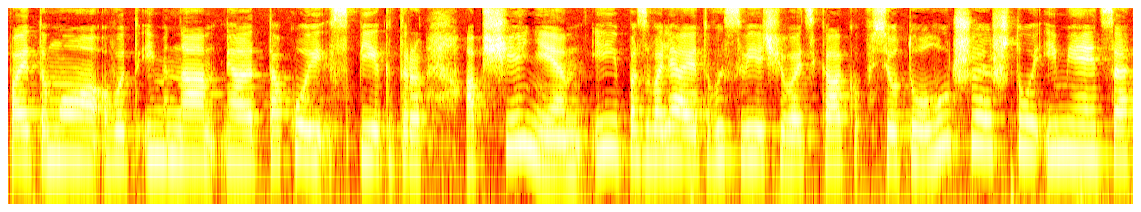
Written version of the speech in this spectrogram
Поэтому вот именно а, такой спектр общения и позволяет высвечивать как все то лучшее, что имеется,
